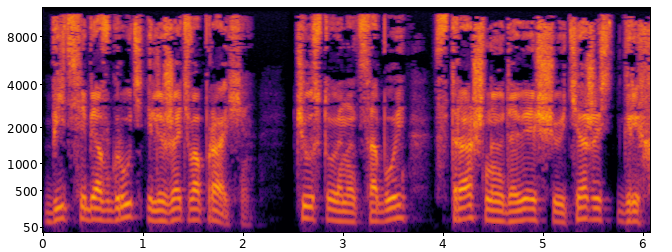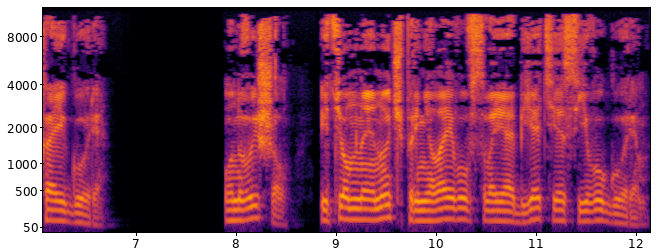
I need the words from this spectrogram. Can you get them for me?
бить себя в грудь и лежать в опрахе, чувствуя над собой страшную давящую тяжесть греха и горя. Он вышел, и темная ночь приняла его в свои объятия с его горем,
